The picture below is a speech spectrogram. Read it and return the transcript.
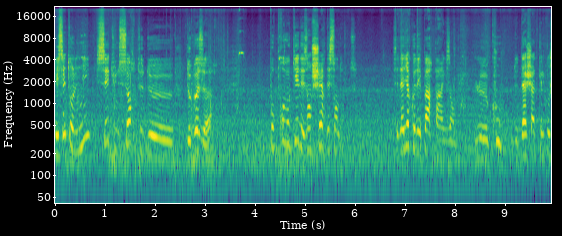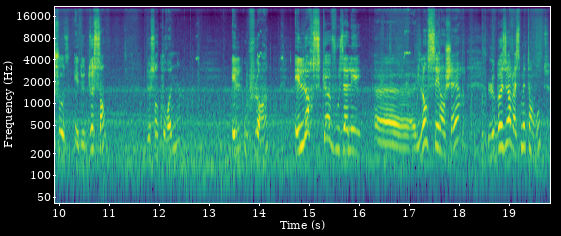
Et cet Olni, c'est une sorte de, buzzer pour provoquer des enchères descendantes. C'est-à-dire qu'au départ, par exemple, le coût d'achat de quelque chose est de 200, 200 couronnes ou florins. Et lorsque vous allez euh, lancer l'enchère, le buzzer va se mettre en route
